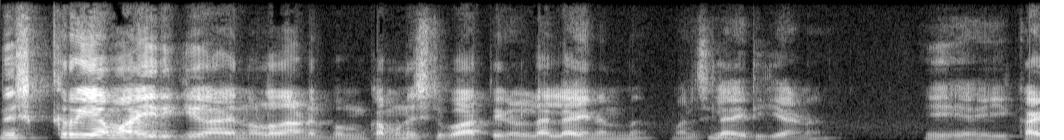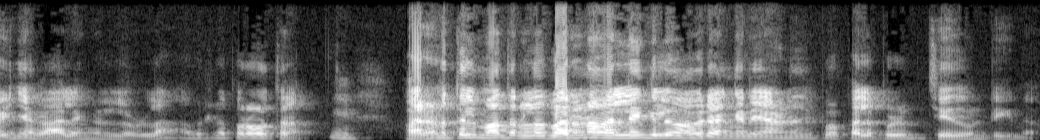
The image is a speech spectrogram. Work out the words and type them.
നിഷ്ക്രിയമായിരിക്കുക എന്നുള്ളതാണ് ഇപ്പം കമ്മ്യൂണിസ്റ്റ് പാർട്ടികളുടെ ലൈനെന്ന് മനസ്സിലായിരിക്കുകയാണ് ഈ ഈ കഴിഞ്ഞ കാലങ്ങളിലുള്ള അവരുടെ പ്രവർത്തനം. ഭരണത്തിൽ മാത്രമല്ല ഭരണമല്ലെങ്കിലും അവരങ്ങനെയാണ് ഇപ്പോൾ പലപ്പോഴും ചെയ്തുകൊണ്ടിരിക്കുന്നത്.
